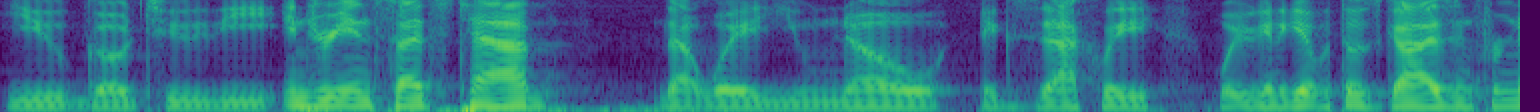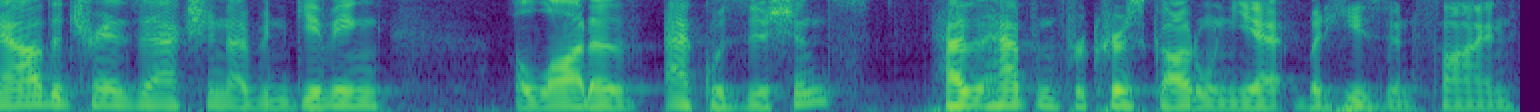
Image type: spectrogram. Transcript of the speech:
You go to the injury insights tab. That way you know exactly what you're going to get with those guys. And for now, the transaction, I've been giving a lot of acquisitions. Hasn't happened for Chris Godwin yet, but he's been fine.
